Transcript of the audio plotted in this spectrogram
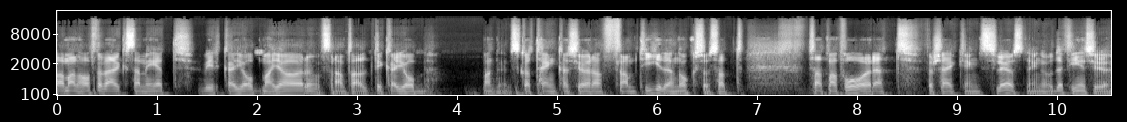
vad man har för verksamhet, vilka jobb man gör och framförallt vilka jobb man ska tänkas göra framtiden också så att, så att man får rätt försäkringslösning. Och det finns ju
